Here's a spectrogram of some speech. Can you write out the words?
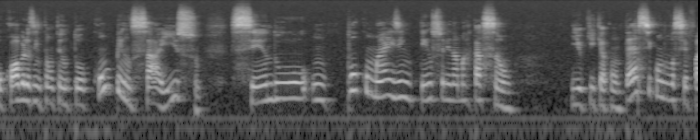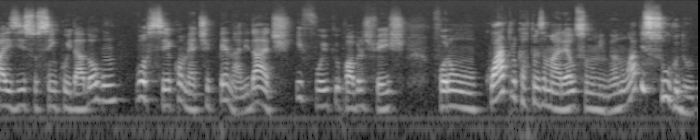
o Cobras então tentou compensar isso sendo um pouco mais intenso ali na marcação. E o que, que acontece quando você faz isso sem cuidado algum? Você comete penalidade. E foi o que o Cobras fez. Foram quatro cartões amarelos, se eu não me engano, um absurdo.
